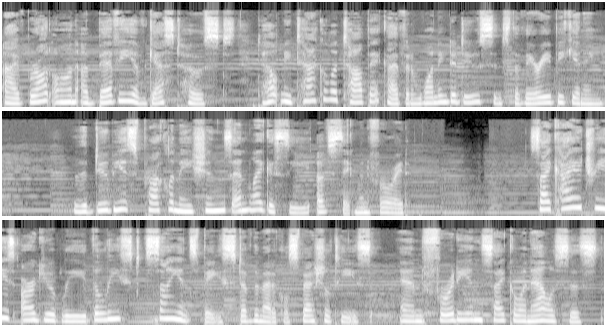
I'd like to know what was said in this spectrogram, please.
I've brought on a bevy of guest hosts to help me tackle a topic I've been wanting to do since the very beginning the dubious proclamations and legacy of Sigmund Freud. Psychiatry is arguably the least science based of the medical specialties, and Freudian psychoanalysis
